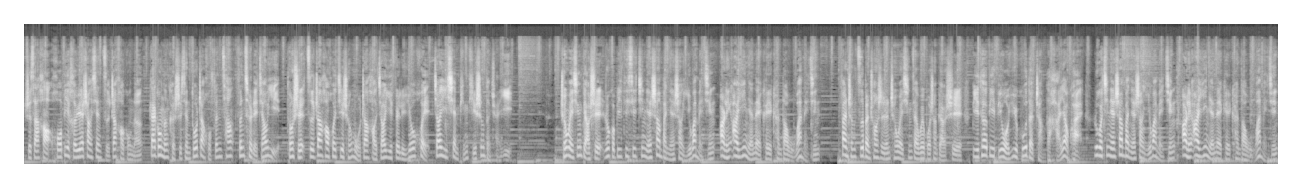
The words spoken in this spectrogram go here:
十三号，火币合约上线子账号功能，该功能可实现多账户分仓、分策略交易，同时子账号会继承母账号交易费率优惠、交易限频提升等权益。陈伟星表示，如果 BTC 今年上半年上一万美金，二零二一年内可以看到五万美金。泛成资本创始人陈伟星在微博上表示，比特币比我预估的涨得还要快。如果今年上半年上一万美金，二零二一年内可以看到五万美金。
